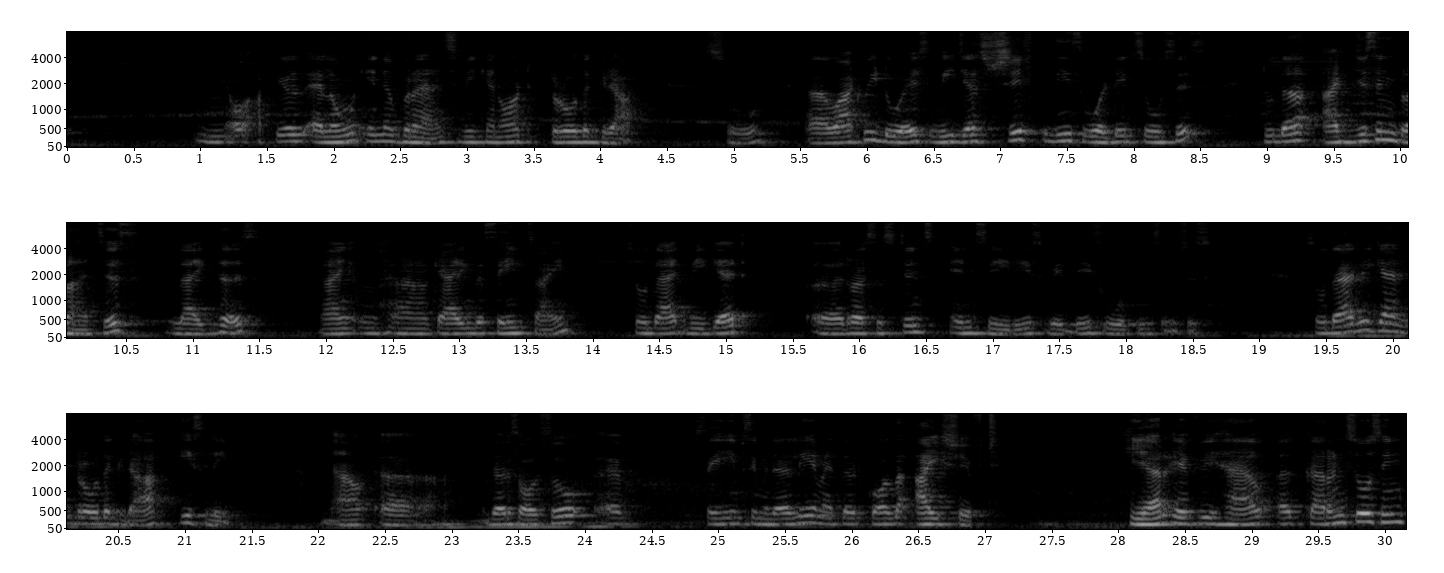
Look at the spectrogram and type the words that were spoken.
mm, appears alone in a branch we cannot draw the graph. So uh, what we do is we just shift these voltage sources to the adjacent branches like this uh, carrying the same sign so that we get uh, resistance in series with these voltage sources so that we can draw the graph easily. Now uh, there's also a same similarly a method called the I shift. Here if we have a current source in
